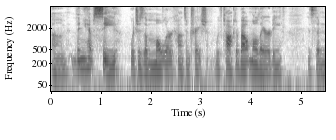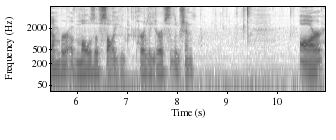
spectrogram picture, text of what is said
Um, then you have C, which is the molar concentration. We've talked about molarity. It's the number of moles of solute per liter of solution. R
